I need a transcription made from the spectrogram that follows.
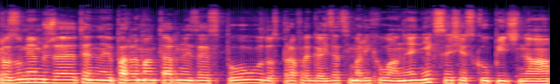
rozumiem, że ten parlamentarny zespół do spraw legalizacji marihuany nie chce się skupić na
